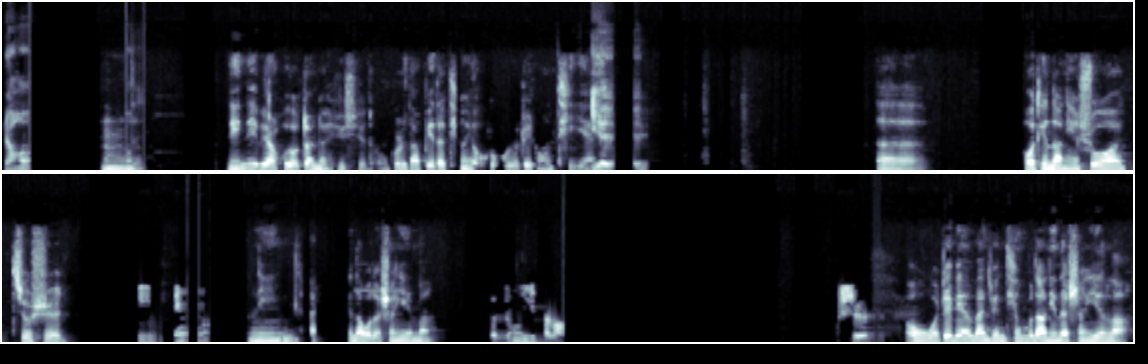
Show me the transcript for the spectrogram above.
然后嗯，您那边会有断断续续的，我不知道别的听友会不会有这种体验。也呃，我听到您说就是您哎听到我的声音吗？中医的老师，哦，我这边完全听不到您的声音了，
